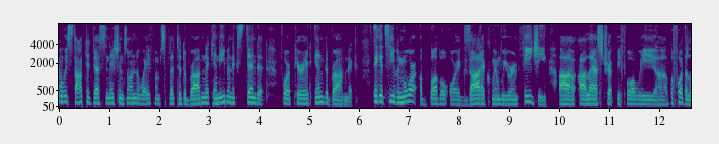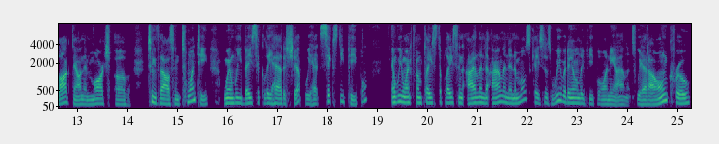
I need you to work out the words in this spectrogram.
and we stopped at destinations on the way from Split to Dubrovnik, and even extended for a period in Dubrovnik. It gets even more a bubble or exotic when we were in Fiji, uh, our last trip before we uh, before the lockdown in March of 2020, when we basically had a ship. We had 60 people and we went from place to place and island to island. And in most cases, we were the only people on the islands. We had our own crew,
